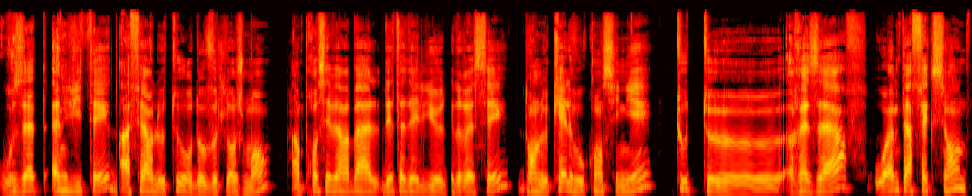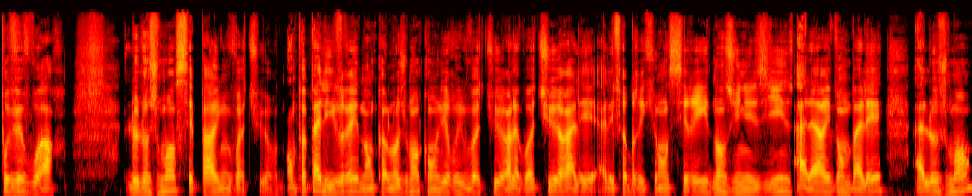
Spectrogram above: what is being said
vous êtes invité à faire le tour de votre logement, un procès verbal d'état des lieux dressé dans lequel vous consignez toute euh, réserve ou imperfection que vous pouvez voir. Le logement, c'est pas une voiture. On peut pas livrer donc un logement quand on livre une voiture. La voiture, elle est, fabriquée en série dans une usine, elle arrive emballée. Un logement,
